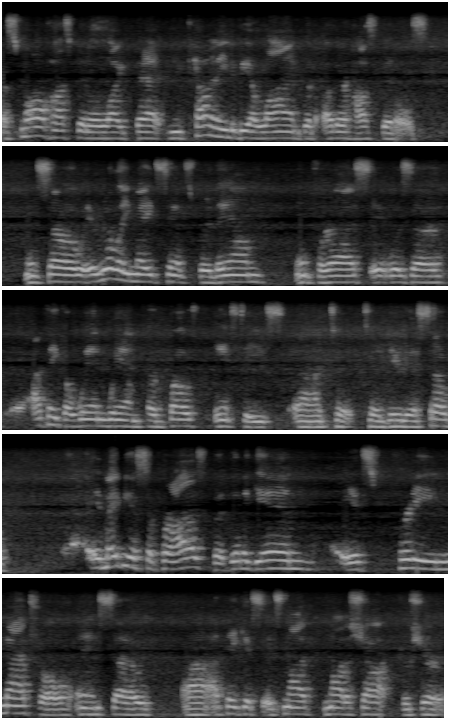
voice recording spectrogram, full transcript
a small hospital like that, you kind of need to be aligned with other hospitals, and so it really made sense for them and for us. It was a I think, a win-win for both entities uh, to, to do this. So it may be a surprise, but then again, it's pretty natural, and so uh, I think it's it's not not a shock for sure.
